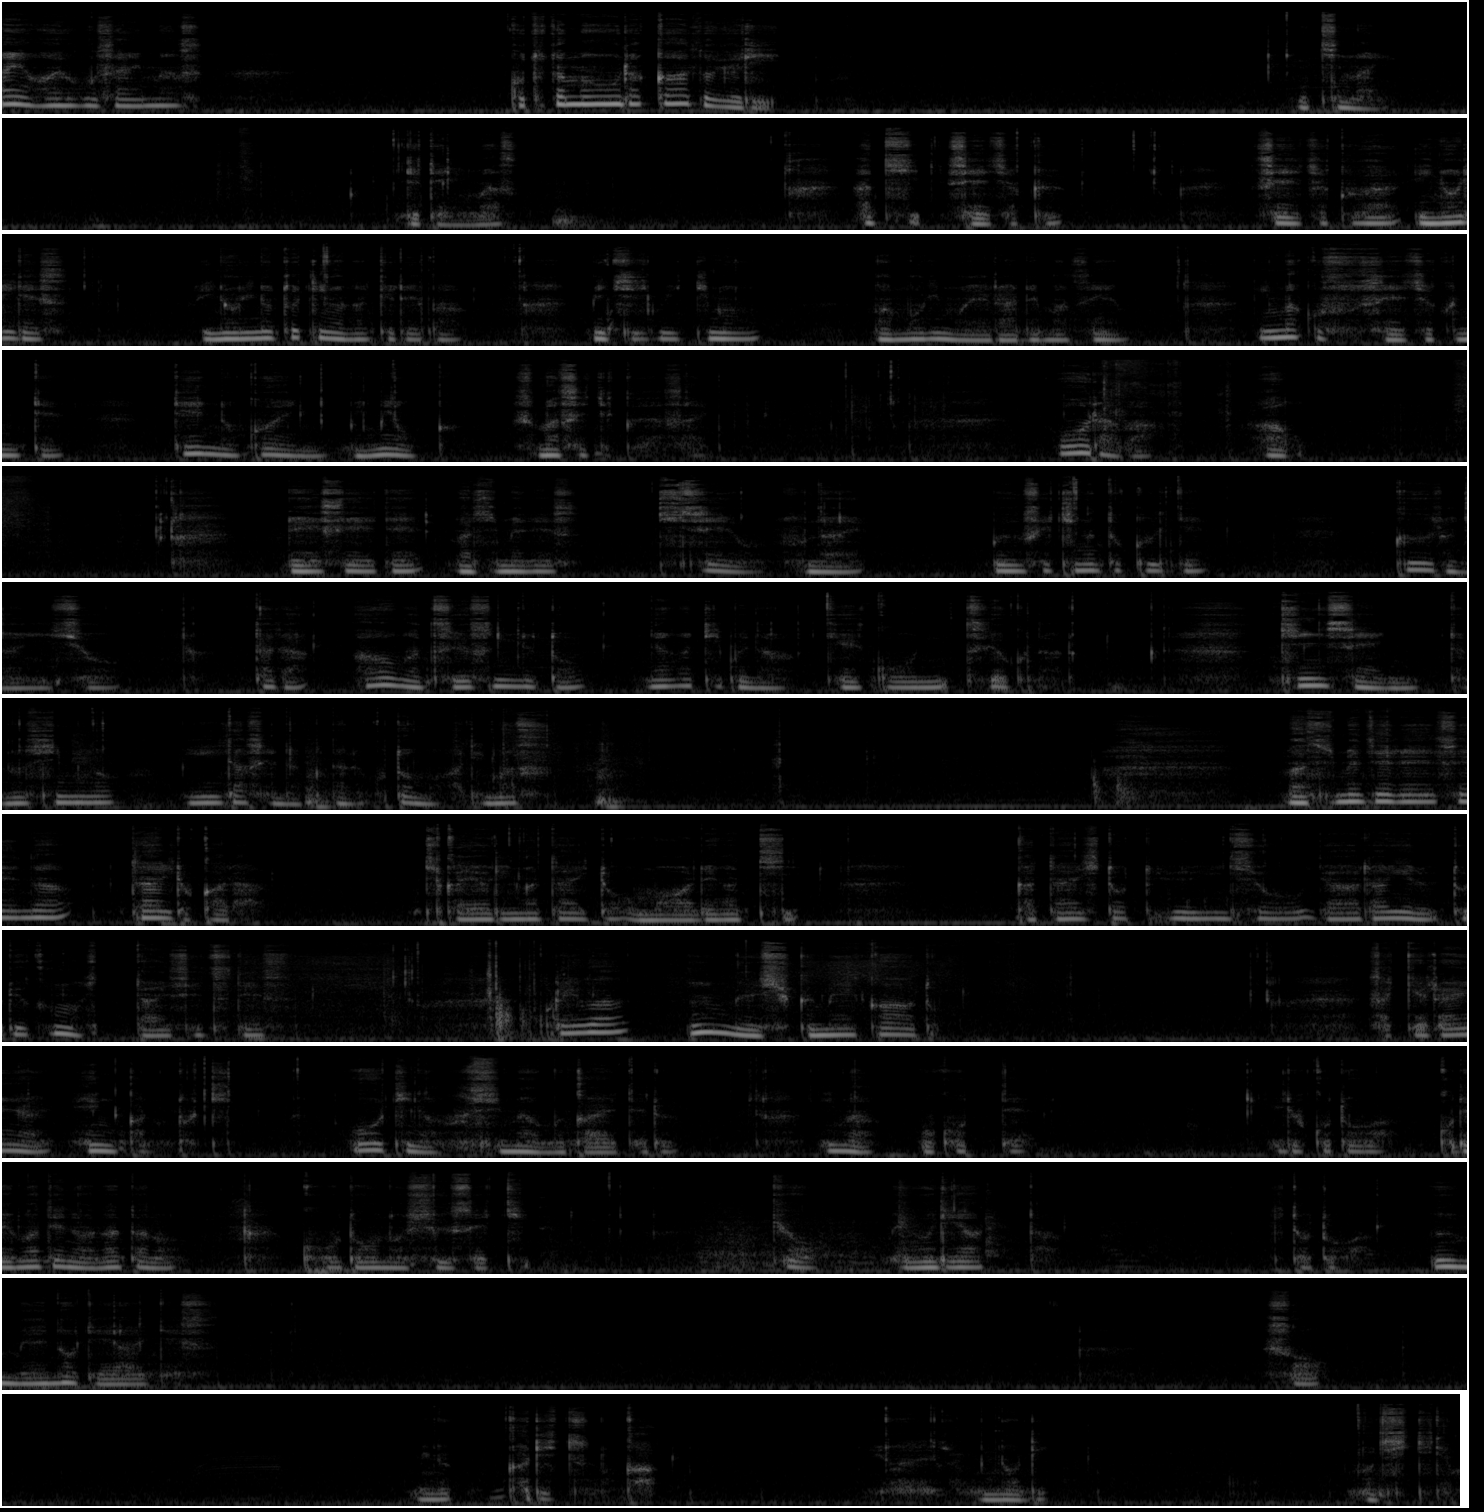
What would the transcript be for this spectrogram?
はいおはようございます。言霊オーラカードより1枚出ています。8静寂。静寂は祈りです。祈りの時がなければ導きも守りも得られません。今こそ静寂にて天の声に耳を澄ませてください。オーラは冷静で真面目です。知性を備え分析が得意でクールな印象。ただ青が強すぎるとネガティブな傾向に強くなる。人生に楽しみを見いだせなくなることもあります。真面目で冷静な態度から近寄りがたいと思われがち。硬い人という印象を和らげる努力も大切です。これは運命宿命カード。避けられない変化の時大きな節目を迎えてる。今起こっていることはこれまでのあなたの行動の集積。今日巡り合った。人とは運命の出会いです。そう。果実の果いわゆる実り。の時期でも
